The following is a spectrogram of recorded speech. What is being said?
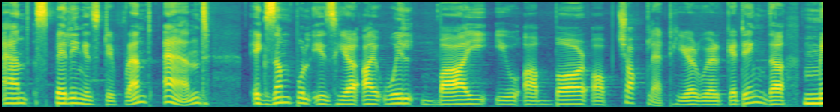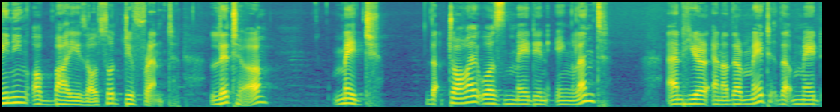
and spelling is different and example is here i will buy you a bar of chocolate. Here we are getting the meaning of buy is also different. Later made. The toy was made in england and here another mate the mate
